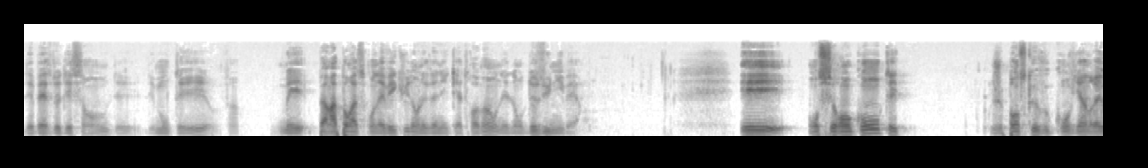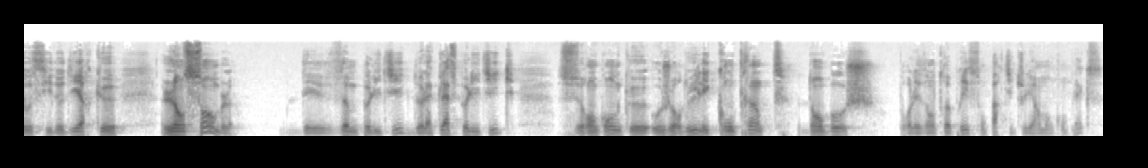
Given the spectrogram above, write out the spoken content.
des baisses de descente, des, montées. Enfin, mais par rapport à ce qu'on a vécu dans les années 80, on est dans deux univers. Et on se rend compte, et je pense que vous conviendrez aussi de dire que l'ensemble des hommes politiques, de la classe politique, se rend compte qu'aujourd'hui, les contraintes d'embauche pour les entreprises sont particulièrement complexes.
